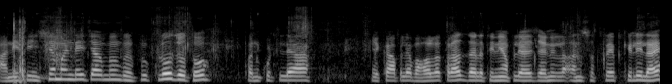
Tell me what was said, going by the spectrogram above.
आणि तीनशे मंडईच्या आपण भरपूर क्लोज होतो पण कुठल्या एका आपल्या भावाला त्रास झाला तिने आपल्या चॅनलला अनसबस्क्राईब केलेला आहे.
